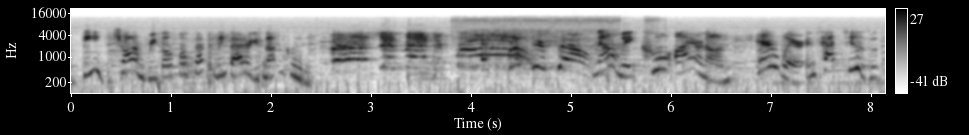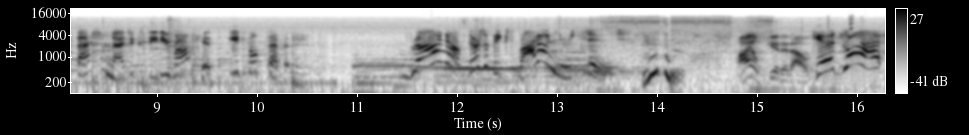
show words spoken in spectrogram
with beads, charms, refillable separately, batteries not included. Fashion magic Express yourself! Now make cool iron-ons, hair wear, and tattoos with Fashion Magic CD-ROM kits, each sold separately. Rhino, there's a big spot on your suit. I'll get it out. Good luck!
